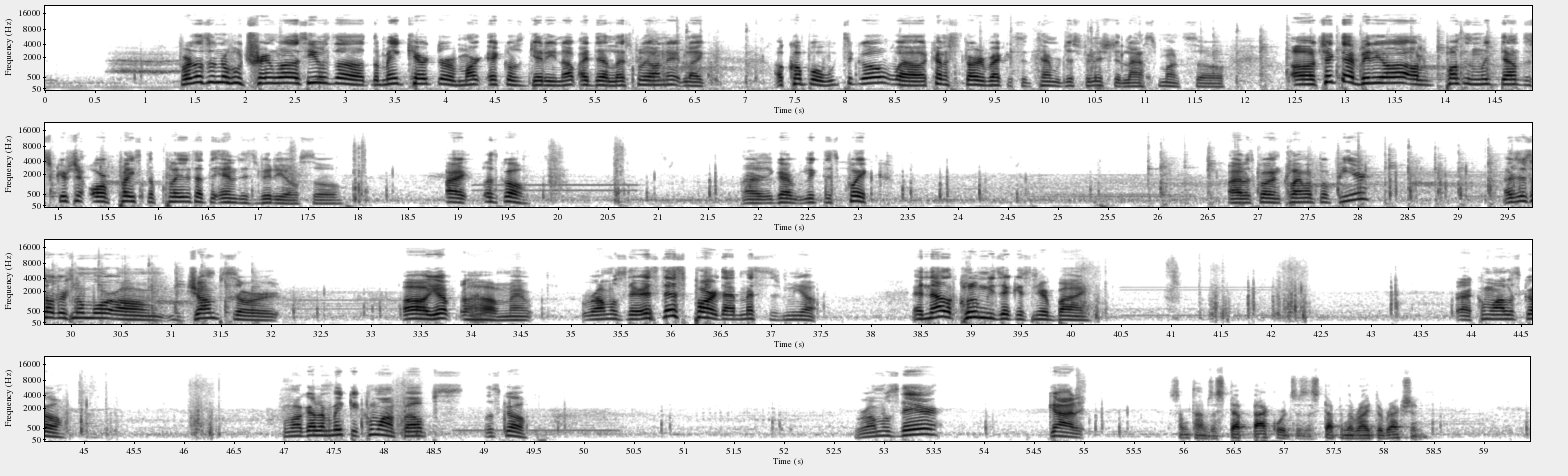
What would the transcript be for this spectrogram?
For those who know who Train was, he was the the main character of Marc Ecko's Getting Up. I did a let's play on it like a couple of weeks ago. Well, I kind of started back in September, just finished it last month. So, uh, check that video out. I'll post the link down in the description or place the playlist at the end of this video. So, all right, let's go. All right, you gotta make this quick. All right, let's go ahead and climb up up here. I just hope there's no more um jumps or. Oh, yep. Oh man, we're almost there. It's this part that messes me up. And now the clue music is nearby. Alright, come on, let's go. Come on, I gotta make it. Come on, Phelps. Let's go. We're almost there. Got it. Sometimes a step backwards is a step in the right direction.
